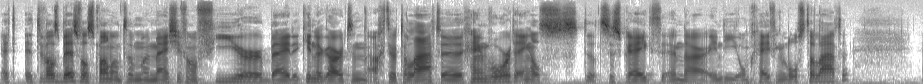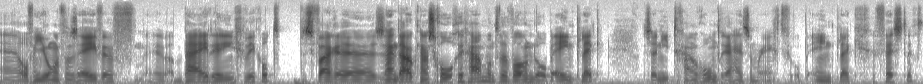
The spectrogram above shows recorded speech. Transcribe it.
het, het, was best wel spannend om een meisje van vier bij de kindergarten achter te laten. Geen woord Engels dat ze spreekt en daar in die omgeving los te laten. Uh, of een jongen van zeven, uh, beide ingewikkeld. Waren, ze zijn daar ook naar school gegaan, want we woonden op één plek. We zijn niet gaan rondreizen, maar echt op één plek gevestigd.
